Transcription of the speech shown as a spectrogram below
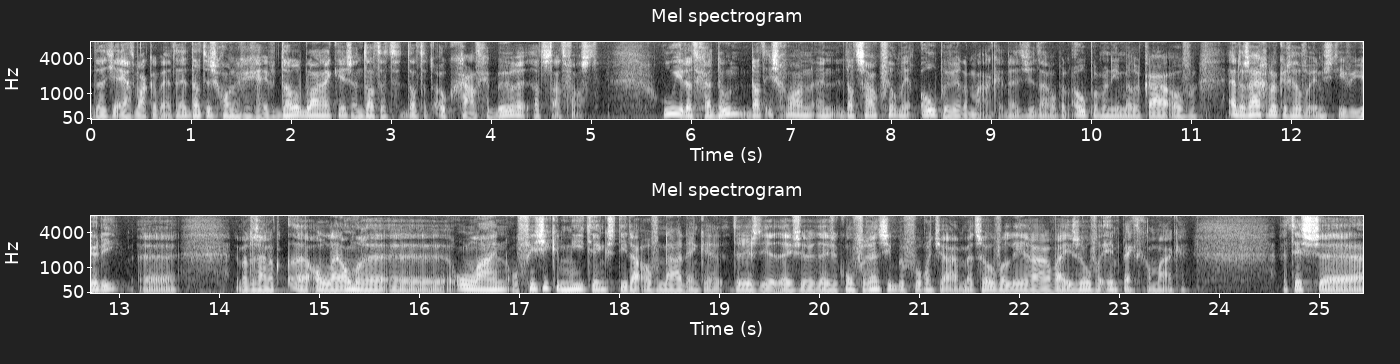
dat je echt wakker bent. Hè. Dat is gewoon een gegeven. Dat het belangrijk is en dat het, dat het ook gaat gebeuren, dat staat vast. Hoe je dat gaat doen, dat is gewoon een, dat zou ik veel meer open willen maken. Dat je daar op een open manier met elkaar over. En er zijn gelukkig heel veel initiatieven. Jullie. Maar er zijn ook uh, allerlei andere uh, online of fysieke meetings die daarover nadenken. Er is die, deze, deze conferentie volgend jaar met zoveel leraren waar je zoveel impact kan maken. Het is uh,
